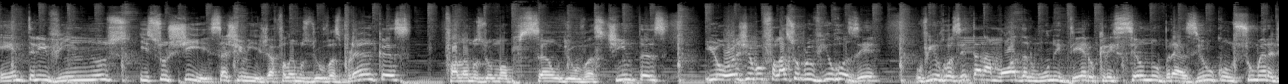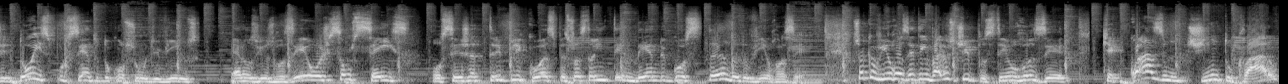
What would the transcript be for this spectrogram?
entre vinhos e sushi, sashimi. Já falamos de uvas brancas, falamos de uma opção de uvas tintas e hoje eu vou falar sobre o vinho rosé. O vinho rosé está na moda no mundo inteiro, cresceu no Brasil, o consumo era de 2% do consumo de vinhos eram os vinhos rosé, hoje são 6, ou seja, triplicou, as pessoas estão entendendo e gostando do vinho rosé. Só que o vinho rosé tem vários tipos. Tem o rosé que é quase um tinto claro,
